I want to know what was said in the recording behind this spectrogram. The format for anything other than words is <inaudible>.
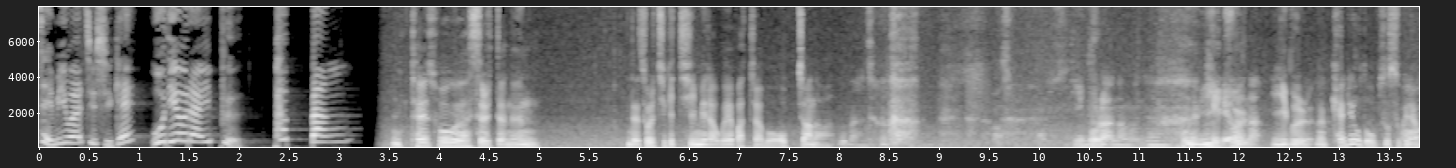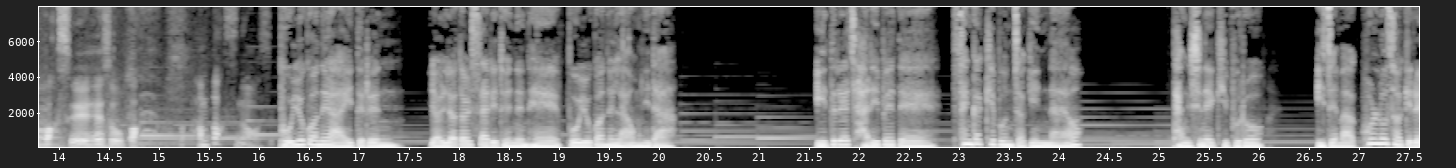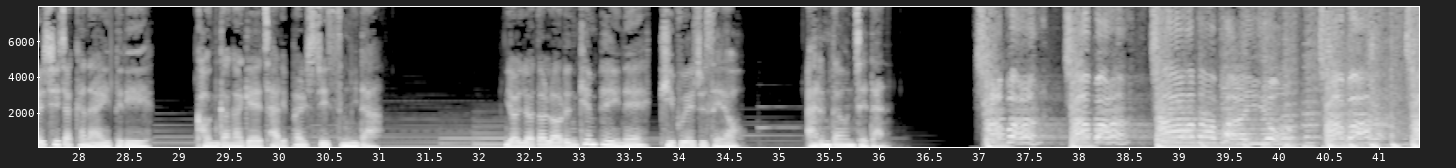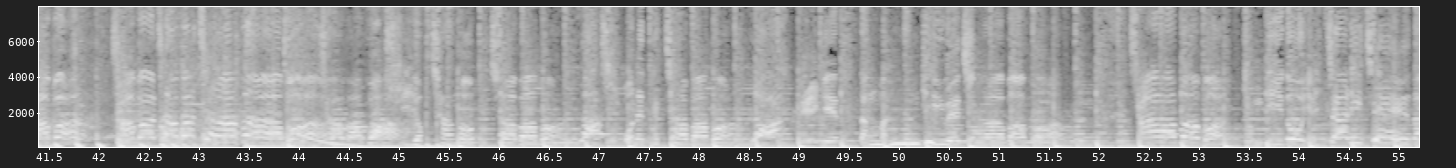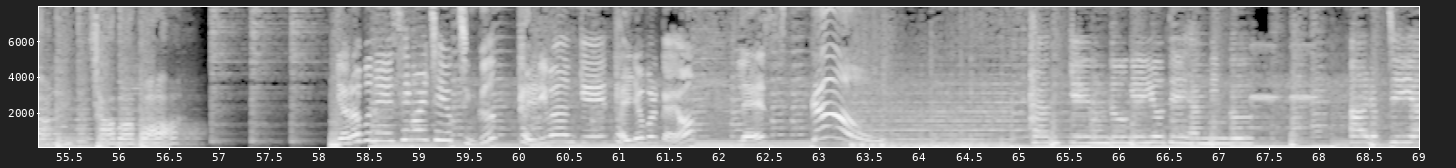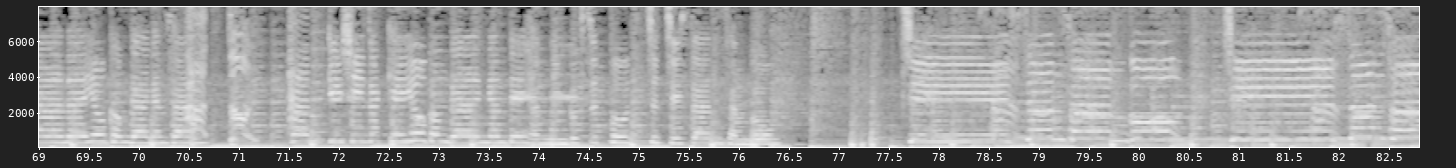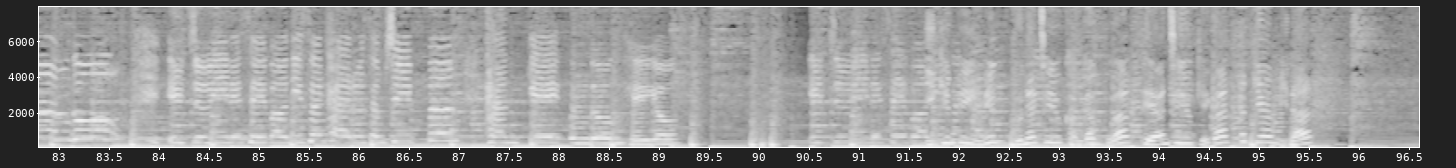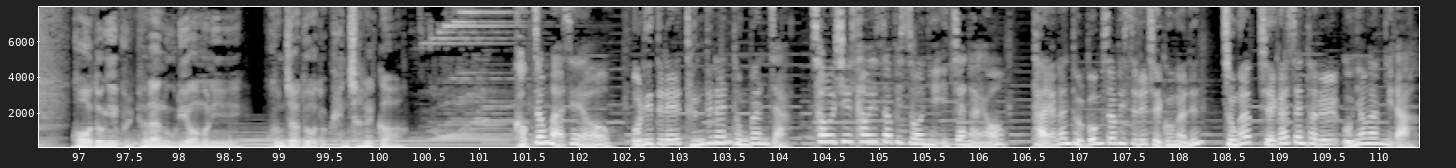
재미와 지식의 오디오 life 팟빵 퇴소했을 때는 근데 솔직히 짐이라고 해봤자 뭐 없잖아. <laughs> 이불 그 <laughs> 캐리어 이불? 이불, 난 캐리어도 없었어. 그냥 어. 박스에 해서 박, 한 박스 나왔어. 보육원의 아이들은 18살이 되는 해에 보육원을 나옵니다. 이들의 자립에 대해 생각해 본 적이 있나요? 당신의 기부로 이제 막 홀로 서기를 시작한 아이들이 건강하게 자립할 수 있습니다. 18 어른 캠페인에 기부해 주세요. 아름다운 재단. 잡아 잡아 잡아봐요. 잡아 잡아 잡아 잡아 잡아봐. 잡아봐. 취업 창업 잡아봐. 원혜택 잡아봐. 내게 딱 맞는 기회 잡아봐. 잡아바. 경기도 일자리 재단. 잡아바 여러분의 생활체육 친구 달리와 함께 달려볼까요? Let's go! 함께 운동해요 대한민국. 어렵지 않아요 건강한 삶. 함께 시작해요 건강한 대한민국 스포츠 7330 문화체육관광부와 대한체육회가 함께합니다. 거동이 불편한 우리 어머니 혼자 두어도 괜찮을까? 걱정 마세요. 우리들의 든든한 동반자 서울시 사회서비스원이 있잖아요. 다양한 돌봄 서비스를 제공하는 종합재가센터를 운영합니다.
